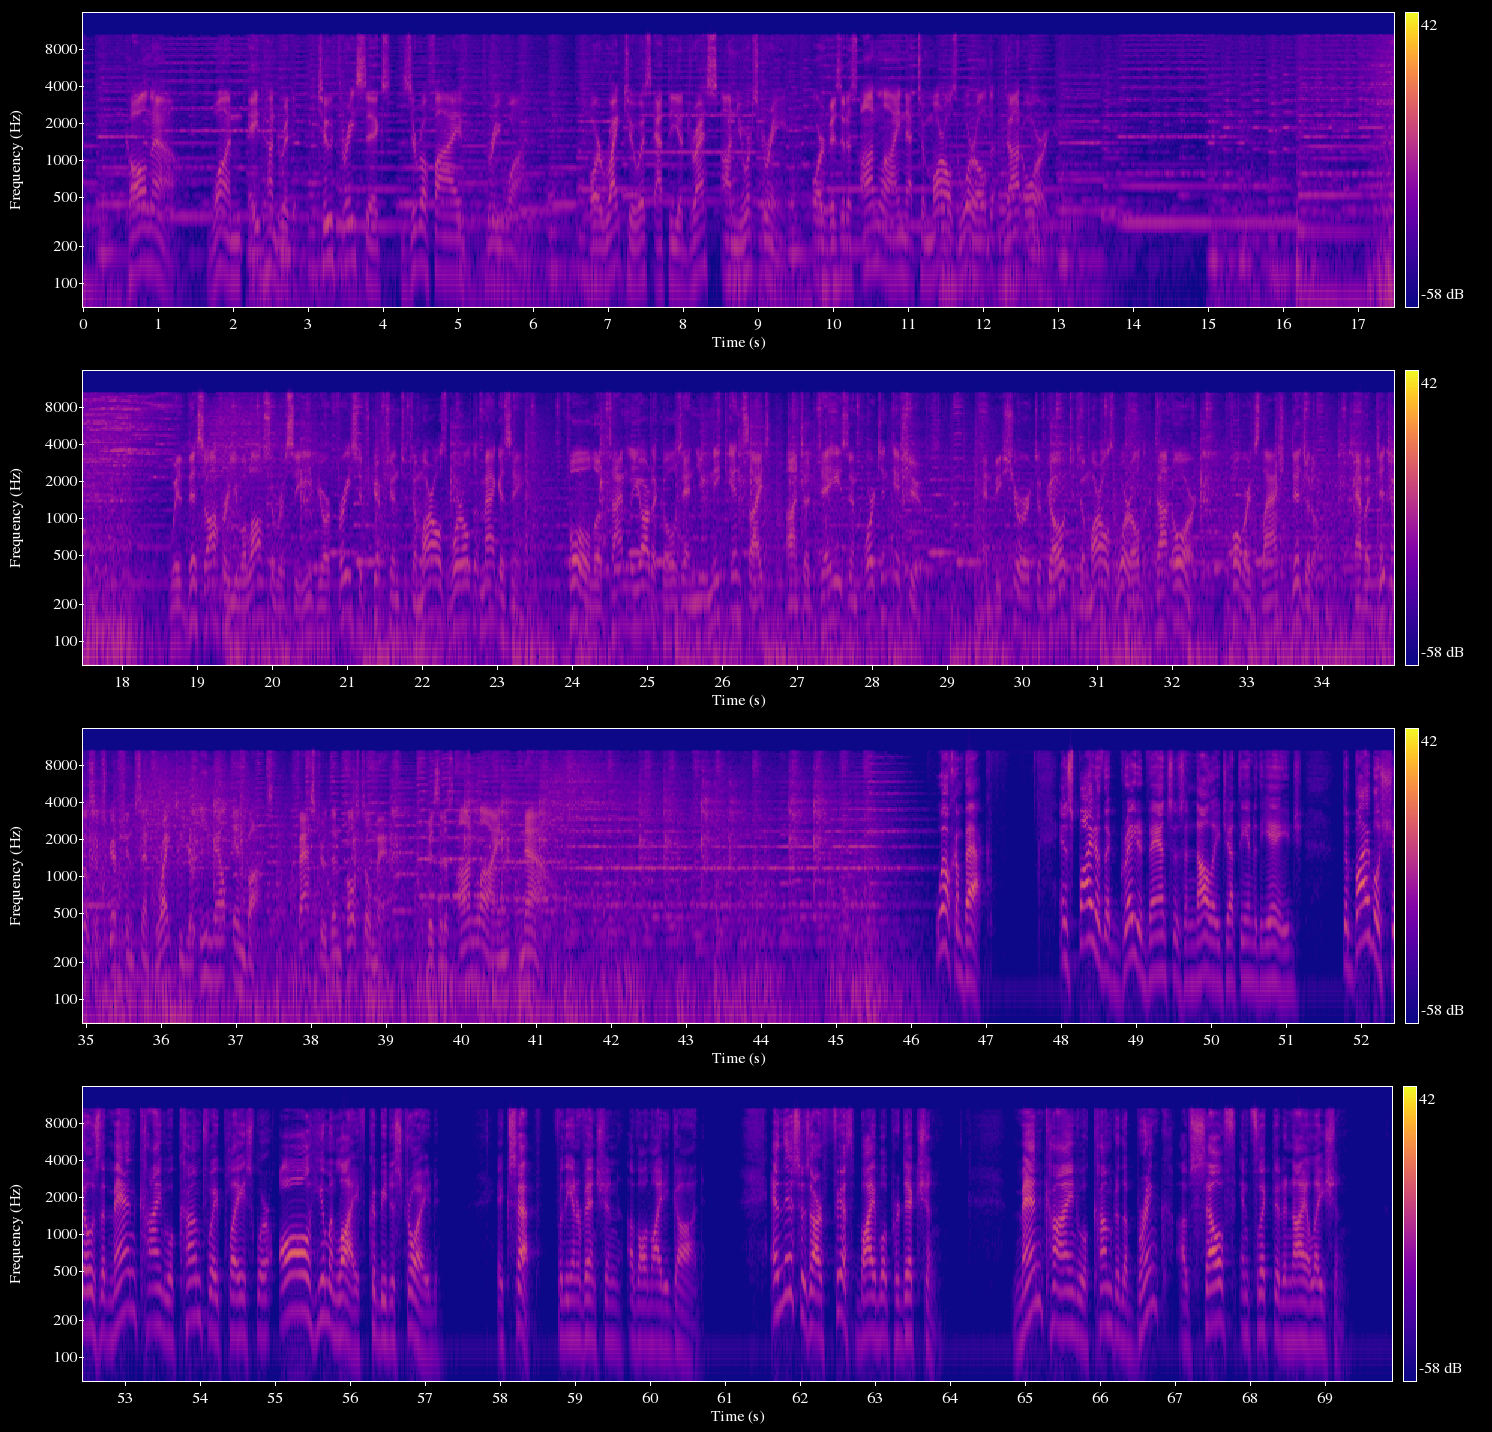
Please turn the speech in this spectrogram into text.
Call now 1 800 236 0531 or write to us at the address on your screen or visit us online at tomorrowsworld.org. With this offer, you will also receive your free subscription to Tomorrow's World magazine full of timely articles and unique insights on today's important issues. And be sure to go to tomorrowsworld.org forward slash digital. Have a digital subscription sent right to your email inbox, faster than postal mail. Visit us online now. Welcome back. In spite of the great advances in knowledge at the end of the age, the Bible shows that mankind will come to a place where all human life could be destroyed except for the intervention of Almighty God. And this is our fifth Bible prediction. Mankind will come to the brink of self inflicted annihilation.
